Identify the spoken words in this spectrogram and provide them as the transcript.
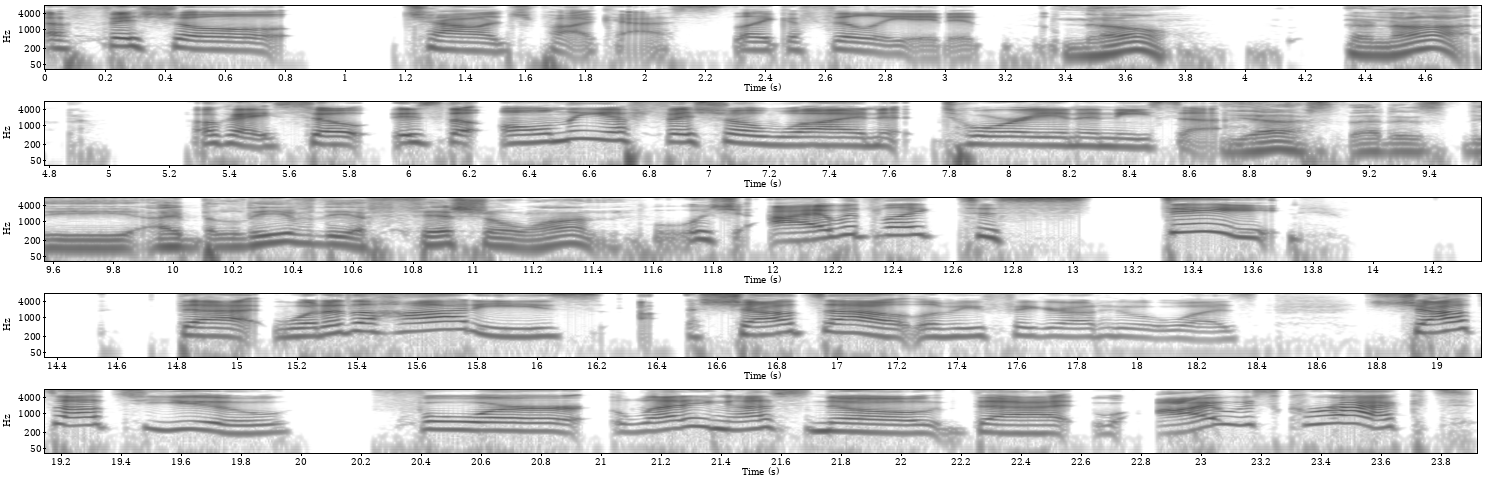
official challenge podcast, like affiliated? No, they're not. Okay, so is the only official one Tori and Anissa, Yes, that is the, I believe, the official one. which I would like to state that one of the hotties uh, shouts out. Let me figure out who it was. Shouts out to you for letting us know that I was correct,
